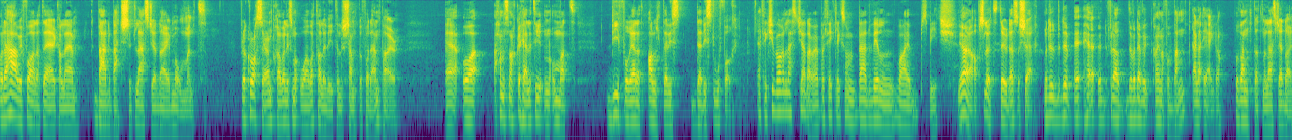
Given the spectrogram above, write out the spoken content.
Og det er her vi får dette jeg kaller Bad Batch sitt Last Jedi moment. For Crosshair prøver liksom å overtale dem til å kjempe for The Empire. Eh, og han snakker hele tiden om at de forrædet alt det de, det de sto for. Jeg fikk ikke bare Last Jedi-vibe, jeg fikk liksom Bad Villain-vibe-speech. Ja, ja, absolutt. Det er jo det som skjer. Men det, det, he- for det, det var det vi kind of forventet, eller jeg, da, forventet med Last Jedi.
